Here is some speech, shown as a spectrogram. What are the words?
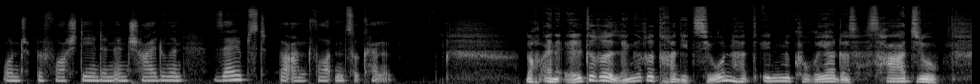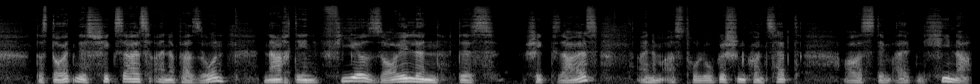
und bevorstehenden Entscheidungen selbst beantworten zu können. Noch eine ältere, längere Tradition hat in Korea das Saju, das Deuten des Schicksals einer Person nach den vier Säulen des Schicksals, einem astrologischen Konzept aus dem alten China.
